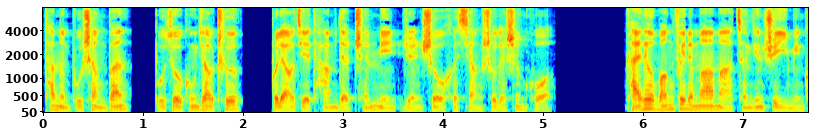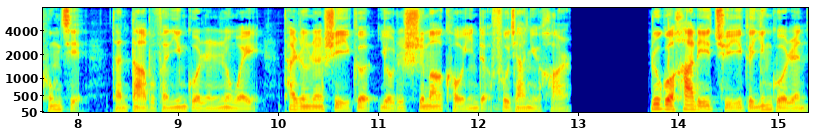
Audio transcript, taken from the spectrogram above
他们不上班，不坐公交车，不了解他们的臣民忍受和享受的生活。凯特王妃的妈妈曾经是一名空姐，但大部分英国人认为她仍然是一个有着时髦口音的富家女孩。如果哈里娶一个英国人，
